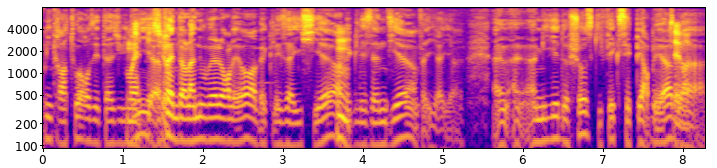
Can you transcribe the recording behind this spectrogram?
migratoires aux Ouais, États-Unis, sûr. enfin dans la Nouvelle-Orléans avec les Haïtiens, Mm. avec les Indiens, enfin il y a, il y a un, un- un millier de choses qui fait que c'est perméable à,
